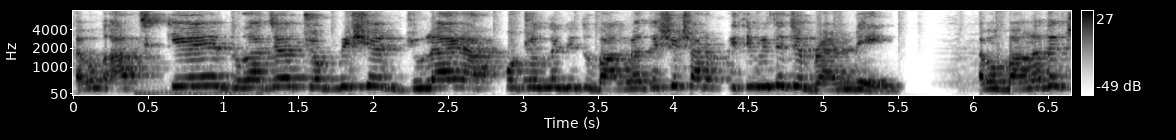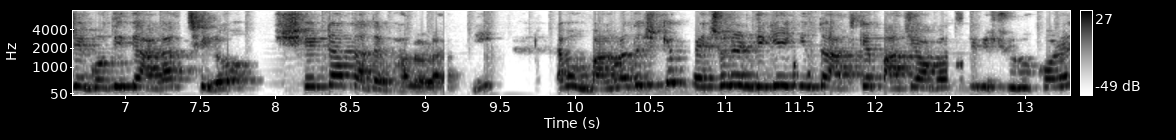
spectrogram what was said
এবং আজকে দু হাজার চব্বিশের জুলাইয়ের আগ পর্যন্ত কিন্তু বাংলাদেশের সারা পৃথিবীতে যে ব্র্যান্ডিং এবং বাংলাদেশ যে গতিতে আগাচ্ছিল সেটা তাদের ভালো লাগেনি। এবং বাংলাদেশকে পেছনের দিকেই কিন্তু আজকে পাঁচই অগস্ট থেকে শুরু করে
